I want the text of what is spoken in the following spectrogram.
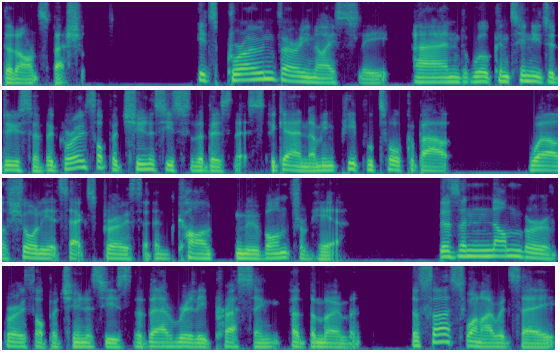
that aren't special. It's grown very nicely and will continue to do so. The growth opportunities for the business, again, I mean, people talk about, well, surely it's X growth and can't move on from here. There's a number of growth opportunities that they're really pressing at the moment. The first one I would say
